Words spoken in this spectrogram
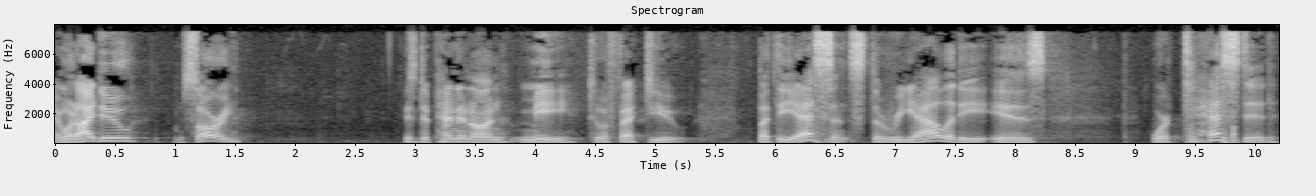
And what I do, I'm sorry, is dependent on me to affect you. But the essence, the reality is we're tested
